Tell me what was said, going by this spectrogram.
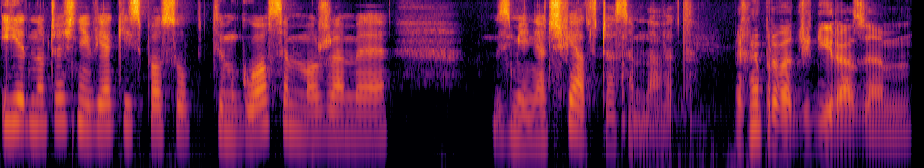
i jednocześnie w jaki sposób tym głosem możemy zmieniać świat czasem nawet. Myśmy prowadzili razem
